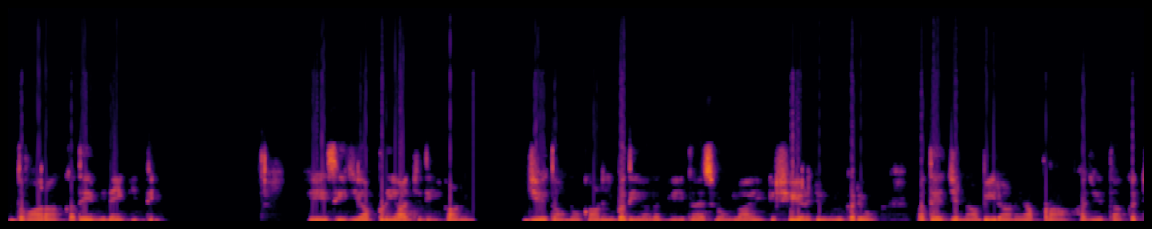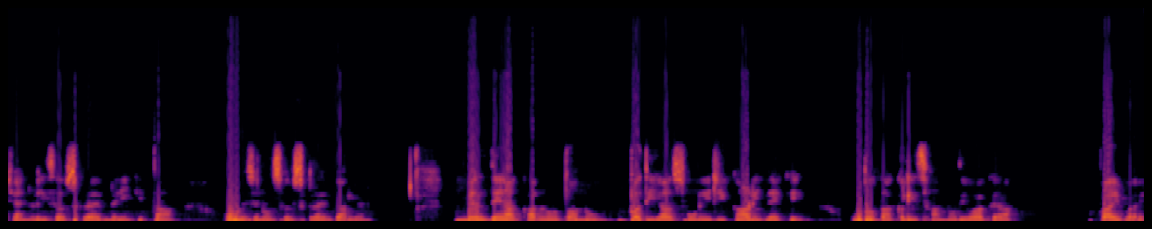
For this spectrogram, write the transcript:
ਦੁਬਾਰਾ ਕਦੇ ਵੀ ਨਹੀਂ ਕੀਤੀ। ਇਹ ਸੀ ਜੀ ਆਪਣੀ ਅੱਜ ਦੀ ਕਹਾਣੀ। ਜੇ ਤੁਹਾਨੂੰ ਕਹਾਣੀ ਵਧੀਆ ਲੱਗੀ ਤਾਂ ਇਸ ਨੂੰ ਲਾਈਕ ਸ਼ੇਅਰ ਜ਼ਰੂਰ ਕਰਿਓ ਅਤੇ ਜਿਨ੍ਹਾਂ ਵੀਰਾਂ ਨੇ ਆਪਣਾ ਹਜੇ ਤੱਕ ਚੈਨਲ ਹੀ ਸਬਸਕ੍ਰਾਈਬ ਨਹੀਂ ਕੀਤਾ, ਉਹ ਇਸ ਨੂੰ ਸਬਸਕ੍ਰਾਈਬ ਕਰ ਲੈਣ। ਮਿਲਦੇ ਹਾਂ ਕੱਲ ਨੂੰ ਤੁਹਾਨੂੰ ਵਧੀਆ ਸੋਹਣੀ ਜੀ ਕਹਾਣੀ ਲੈ ਕੇ। ਉਦੋਂ ਤੱਕ ਲਈ ਸਾਨੂੰ ਦਿਓ ਆਗਿਆ। ਬਾਏ ਬਾਏ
